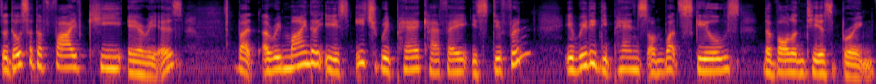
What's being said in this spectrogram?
So those are the five key areas. But a reminder is each repair cafe is different. It really depends on what skills the volunteers bring.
